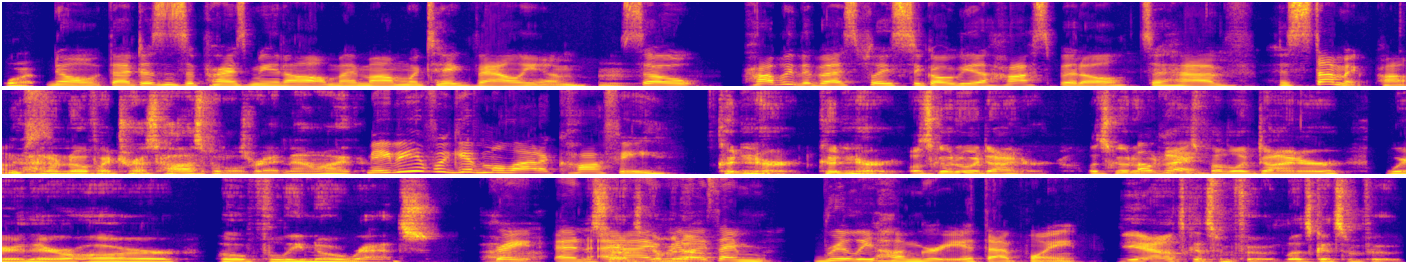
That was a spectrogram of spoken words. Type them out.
What? No, that doesn't surprise me at all. My mom would take Valium. Hmm. So probably the best place to go would be the hospital to have his stomach pumped. I don't know if I trust hospitals right now either. Maybe if we give him a lot of coffee. Couldn't hurt. Couldn't hurt. Let's go to a diner. Let's go to Okay. a nice public diner where there are hopefully no rats. Great. Uh, and the and I coming realize up. I'm really hungry at that point. Yeah, let's get some food. Let's get some food.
